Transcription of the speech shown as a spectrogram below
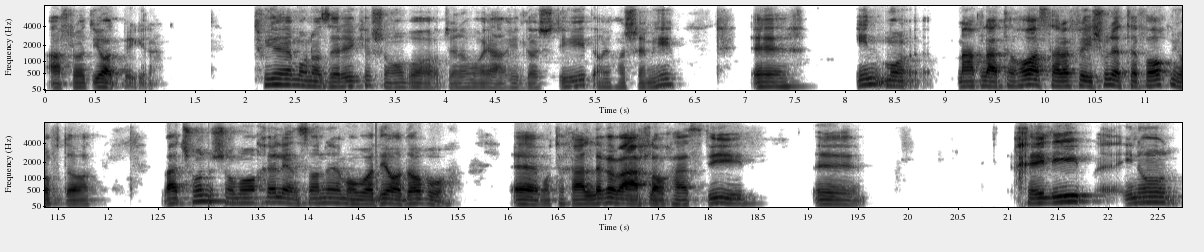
افراد یاد بگیرن. توی مناظره که شما با جناب آقای عقیل داشتید آقای هاشمی این مغلطه ها از طرف ایشون اتفاق میافتاد و چون شما خیلی انسان مبادی آداب و متخلق و اخلاق هستید خیلی اینو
